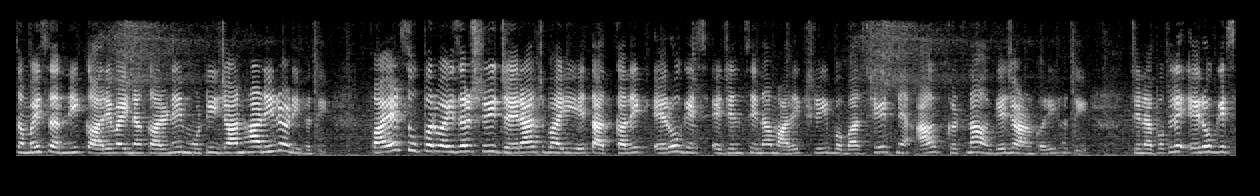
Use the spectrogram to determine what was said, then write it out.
સમયસરની કાર્યવાહીના કારણે મોટી જાનહાનિ રડી હતી. ફાયર સુપરવાઇઝર શ્રી જયરાજભાઈએ તાત્કાલિક એરોગેસ એજન્સીના માલિક શ્રી બબા શેઠને આ ઘટના અંગે જાણ કરી હતી, જેના પગલે એરોગેસ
